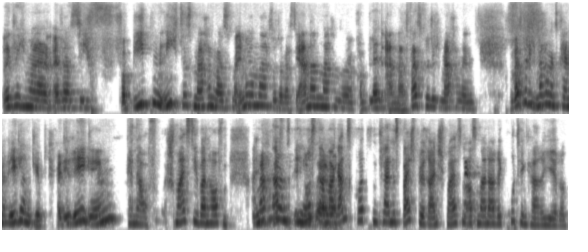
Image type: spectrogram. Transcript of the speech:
wirklich mal einfach sich verbieten, nicht das machen, was man immer macht oder was die anderen machen, sondern komplett anders. Was würde ich machen, wenn und was würde ich machen, wenn es keine Regeln gibt? Weil die Regeln. Genau, schmeiß die über den Haufen. Ich, darf, ich muss selber. da mal ganz kurz ein kleines Beispiel reinschmeißen aus meiner Recruiting-Karriere.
